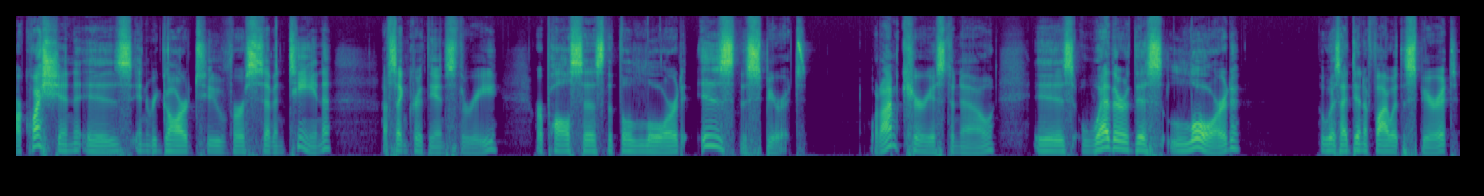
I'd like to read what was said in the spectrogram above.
Our question is in regard to verse 17 of 2 Corinthians 3, where Paul says that the Lord is the Spirit. What I'm curious to know is whether this Lord, who is identified with the Spirit,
